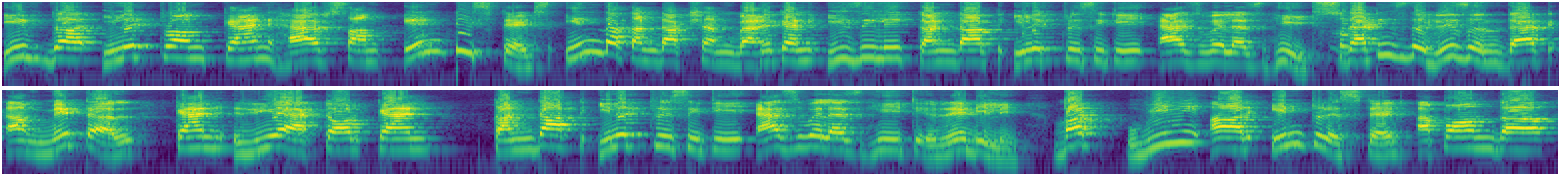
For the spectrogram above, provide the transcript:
if the electron can have some empty states in the conduction band, they can easily conduct electricity as well as heat. So that is the reason that a metal can react or can conduct electricity as well as heat readily. But we are interested upon the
